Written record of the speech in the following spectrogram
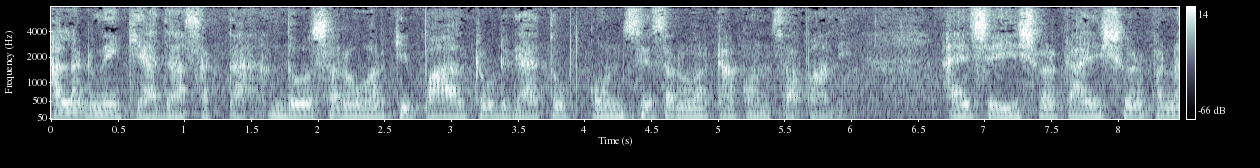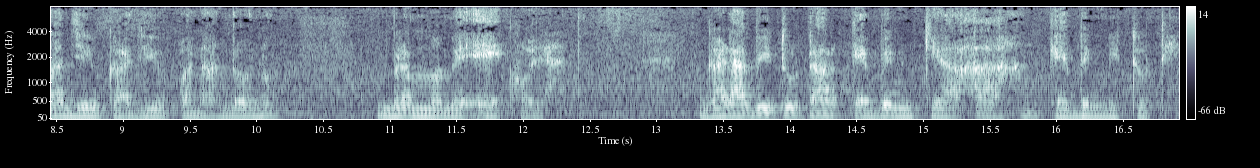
अलग नहीं किया जा सकता। दो सरोवर की पाल टूट जाए तो कौन से सरोवर का कौन सा पानी? ऐसे ईश्वर का ईश्वर पना जीव का जीव पना दोनों ब्रह्म में एक हो जाते। घड़ा भी टूटा और केबिन क्या? आ, केबिन भी टूटी।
